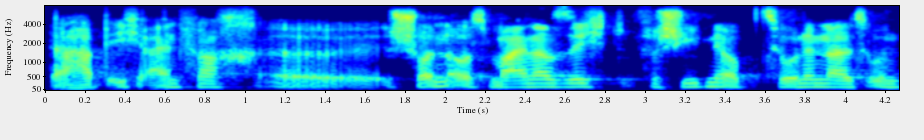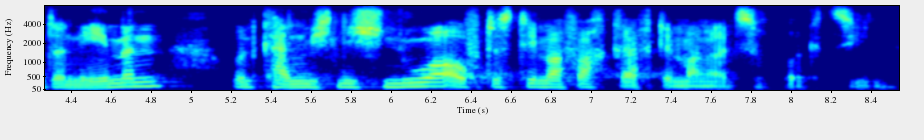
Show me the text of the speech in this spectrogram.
da habe ich einfach äh, schon aus meiner Sicht verschiedene Optionen als Unternehmen und kann mich nicht nur auf das Thema Fachkräftemangel zurückziehen.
